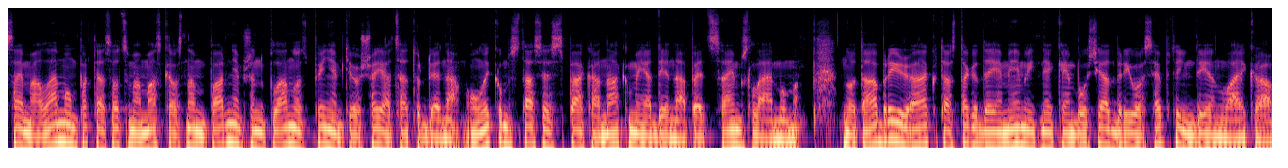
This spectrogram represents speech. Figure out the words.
Saimā lēmumu par tā saucamā Maskavas nama pārņemšanu plānos pieņemt jau šajā ceturtdienā, un likums stāsies spēkā nākamajā dienā pēc saimnes lēmuma. No tā brīža ēku tās tagadējiem iemītniekiem būs jāatbrīvo septiņu dienu laikā.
